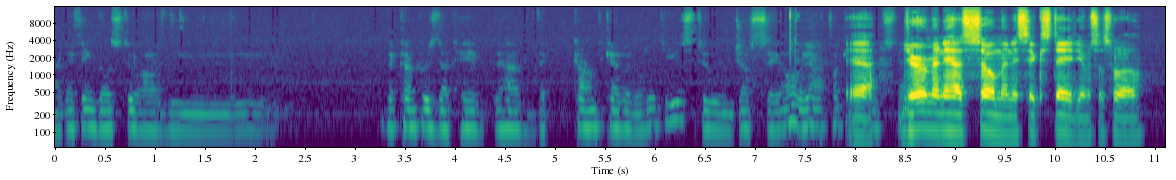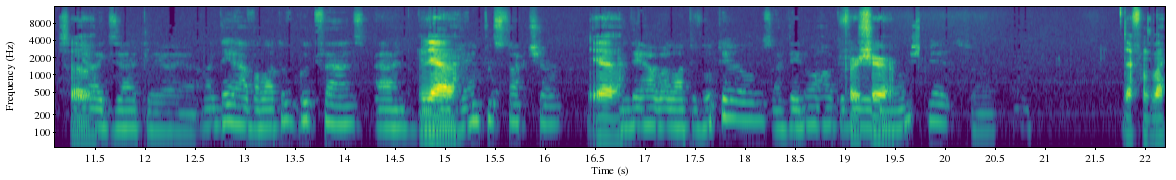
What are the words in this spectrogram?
like I think those two are the the countries that have have the current capabilities to just say, "Oh yeah, fuck it, Yeah, it." Germany has so many sick stadiums as well. So Yeah, exactly. Yeah, yeah. And they have a lot of good fans, and Yeah. the infrastructure, yeah, and they have a lot of hotels, and they know how to For do sure. their own shit. So definitely.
